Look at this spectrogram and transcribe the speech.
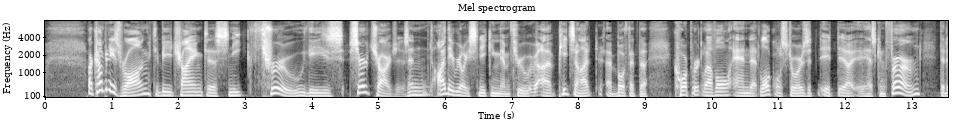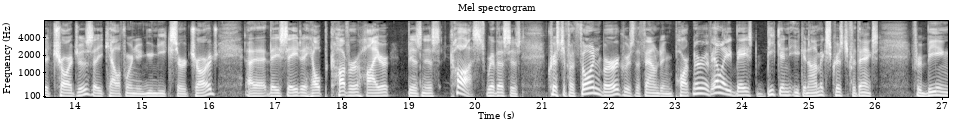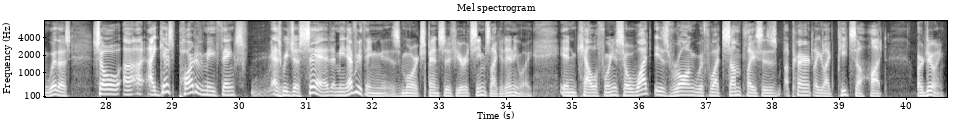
are companies wrong to be trying to sneak through these surcharges? And are they really sneaking them through? Uh, Pizza Hut, uh, both at the corporate level and at local stores, it, it, uh, it, has confirmed that it charges a California unique surcharge. Uh, they say to help cover higher business costs. With us is Christopher Thornberg, who's the founding partner of LA based Beacon Economics. Christopher, thanks for being with us. So, uh, I guess part of me thinks, as we just said, I mean, everything is more expensive here. It seems like it anyway in California. So, what is wrong with what some places, apparently like Pizza Hut, are doing?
